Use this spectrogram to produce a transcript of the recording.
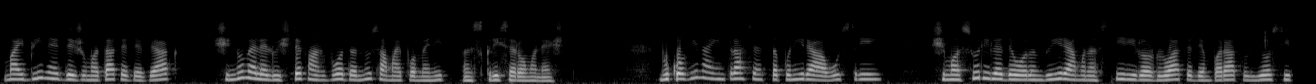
mai bine de jumătate de veac și numele lui Ștefan Vodă nu s-a mai pomenit în scrise românești. Bucovina intrase în stăpânirea Austriei și măsurile de orânduire a mănăstirilor luate de împăratul Iosif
